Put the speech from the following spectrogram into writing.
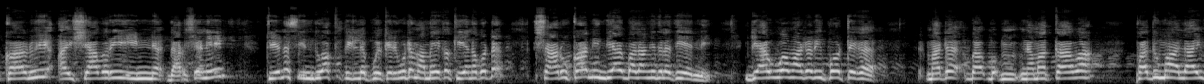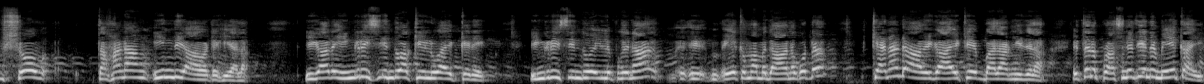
කානුයි අයිශාවරී ඉන්න දර්ශනයේ තියෙන සින්දුවක් ඉල්ලපු කෙනෙකුට මම ඒක කියනකොට ශාරුඛාන් ඉන්දියාවේ බලන් ඉඳලා තියෙන්නේ. ගැව්වා මට රිපෝට් එක. මට බ- බ- නමක් ආවා පදුමා ලයිව් ෂෝ තහනම් ඉන්දියාවට කියලා. ඊගාට ඉංග්‍රීසි සින්දුවක් ඉල්ලුවා එක්කෙනෙක්. ඉංග්‍රීසි සින්දුව ඉල්ලපු කෙනා ඒ- ඒක මම දානකොට කැනඩාවේ ගායකයෙක් බලන් ඉඳලා. එතන ප්‍රශ්නේ තියෙන මේකයි.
